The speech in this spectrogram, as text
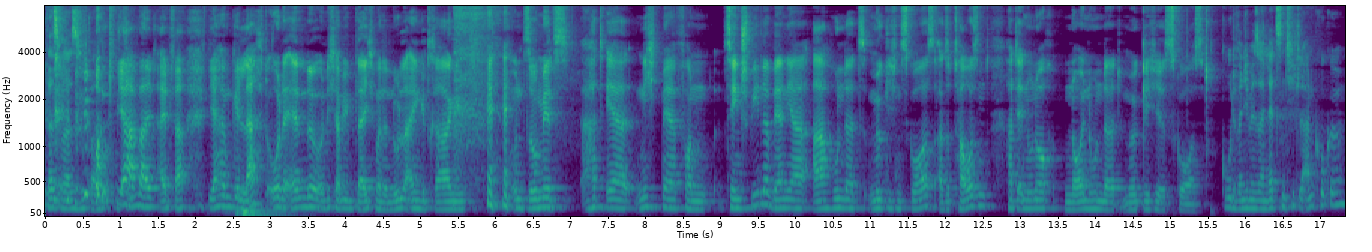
Das war super. Und wir haben halt einfach, wir haben gelacht ohne Ende und ich habe ihm gleich mal eine Null eingetragen. und somit hat er nicht mehr von 10 Spiele, wären ja A 100 möglichen Scores, also 1000, hat er nur noch 900 mögliche Scores. Gut, wenn ich mir seinen letzten Titel angucke.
